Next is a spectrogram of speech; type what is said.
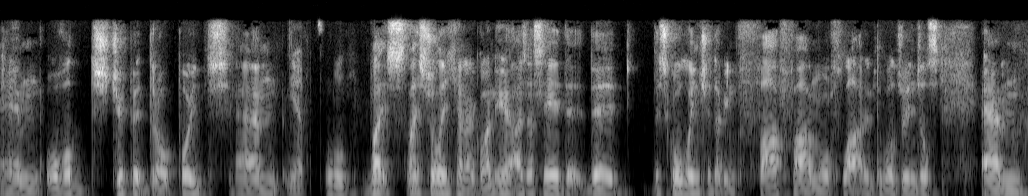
um, over stupid drop points. Um, yep. So let's let's really kind of go into it. As I said, the, the scoreline should have been far, far more flattering towards Rangers. Um,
